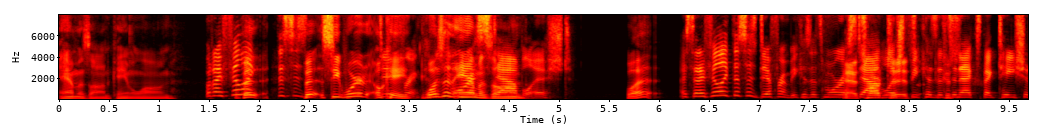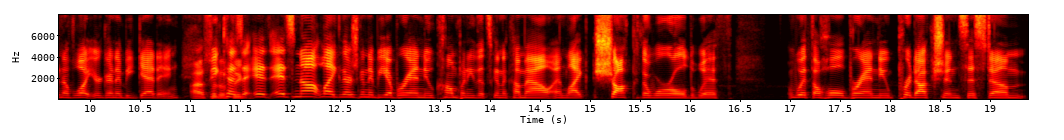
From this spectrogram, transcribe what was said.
Amazon came along. But I feel But- like this is But see, where okay different 'cause wasn't it's more Amazon established. what? I said I feel like this is different because it's more And it's hard to- established it's- because it's 'cause- an expectation of what you're going to be getting. I also don't Because think- it, it's not like there's going to be a brand new company that's going to come out and like shock the world with with a whole brand new production system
